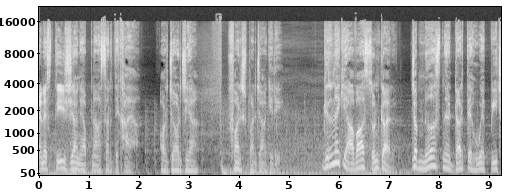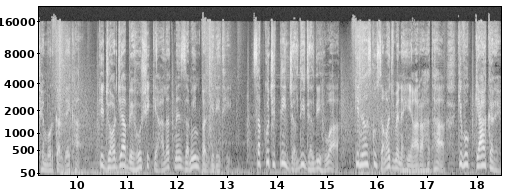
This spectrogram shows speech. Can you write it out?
एनेस्थीजिया ने अपना असर दिखाया और जॉर्जिया फर्श पर जा गिरी। गिरने की आवाज़ सुनकर जब नर्स ने डरते हुए पीछे मुड़कर देखा कि जॉर्जिया बेहोशी की हालत में ज़मीन पर गिरी थी, सब कुछ इतनी जल्दी जल्दी हुआ कि नर्स को समझ में नहीं आ रहा था कि वो क्या करे।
